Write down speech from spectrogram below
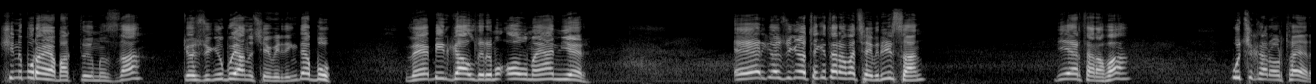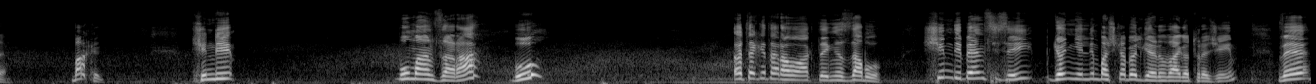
Şimdi buraya baktığımızda gözünü bu yana çevirdiğinde bu. Ve bir kaldırımı olmayan yer. Eğer gözünü öteki tarafa çevirirsen diğer tarafa bu çıkar orta yere. Bakın. Şimdi bu manzara bu. Öteki tarafa baktığınızda bu. Şimdi ben sizi Gönyeli'nin başka bölgelerine daha götüreceğim. Ve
